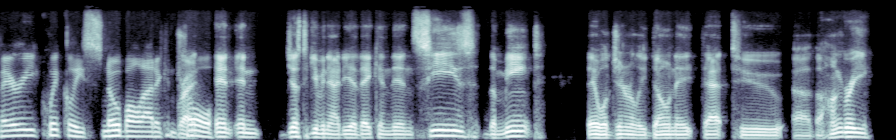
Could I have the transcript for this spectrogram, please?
very quickly snowball out of control. Right. And and just to give you an idea, they can then seize the meat. They will generally donate that to uh, the hungry.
